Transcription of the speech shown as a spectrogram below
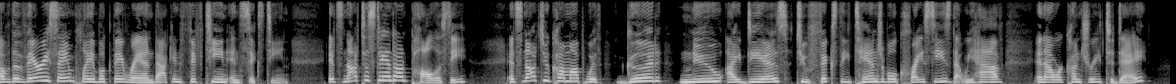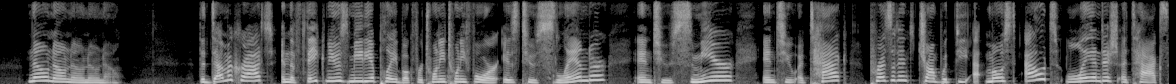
of the very same playbook they ran back in 15 and 16. It's not to stand on policy. It's not to come up with good new ideas to fix the tangible crises that we have in our country today. No, no, no, no, no. The Democrat and the fake news media playbook for 2024 is to slander and to smear and to attack President Trump with the most outlandish attacks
